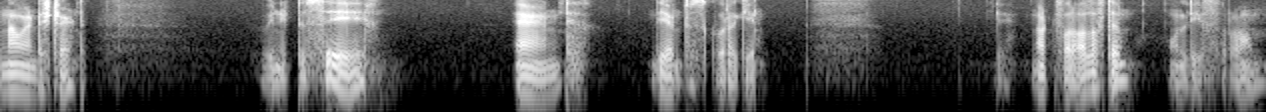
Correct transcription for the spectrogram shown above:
now I understand. We need to say and the underscore again. Okay not for all of them only from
